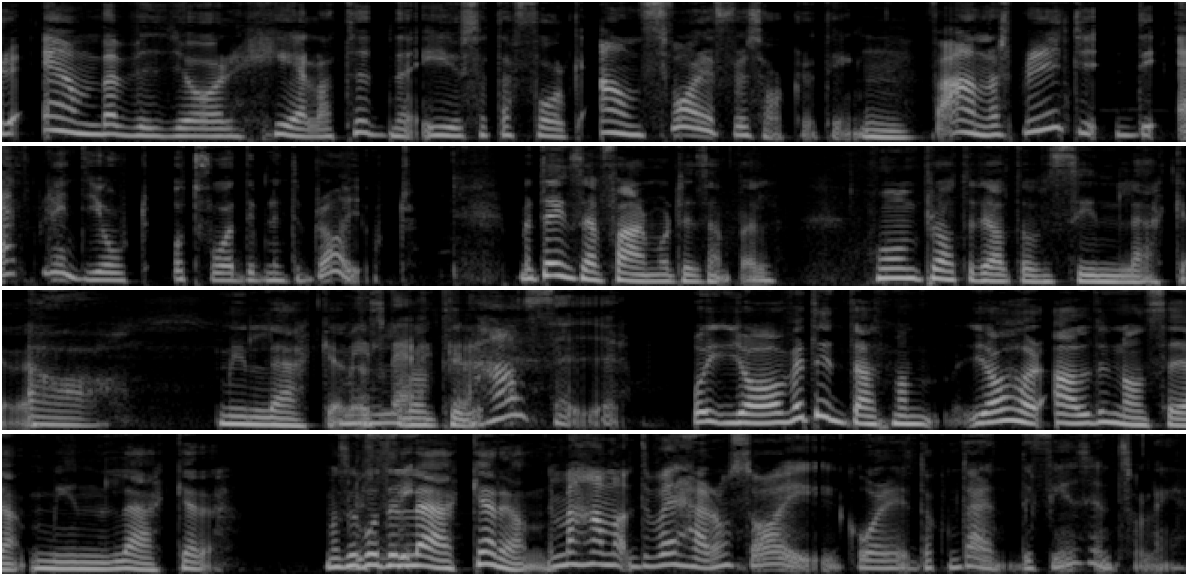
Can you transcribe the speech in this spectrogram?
det är det enda vi gör hela tiden är att sätta folk ansvariga för saker och ting. Mm. För annars blir det inte, det, ett blir inte gjort och två det blir inte bra gjort. Men tänk så här farmor till exempel. Hon pratade alltid om sin läkare. Ja, Min läkare. min läkare, han säger Och jag vet inte att man, jag hör aldrig någon säga min läkare. Man ska Det gå till läkaren. Nej, Men Hanna, det var det här de sa igår i dokumentären. Det finns inte så länge.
